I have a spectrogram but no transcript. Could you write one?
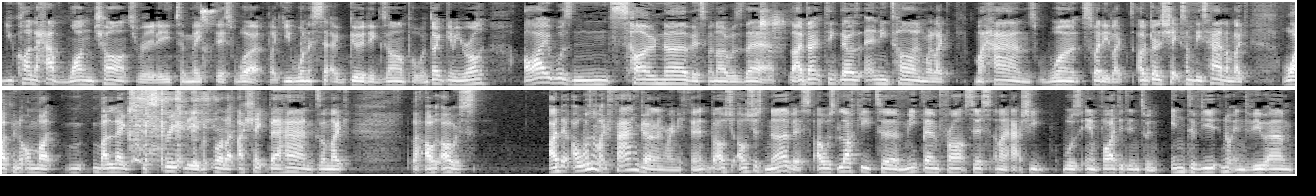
you kind of have one chance really to make this work. Like you want to set a good example. And don't get me wrong, I was n- so nervous when I was there. Like I don't think there was any time where like my hands weren't sweaty. Like I'd go to shake somebody's hand, I'm like wiping it on my my legs discreetly before like I shake their hand because I'm like, like I, I was. I, I wasn't like fangirling or anything, but I was, I was just nervous. I was lucky to meet Ben Francis, and I actually was invited into an interview, not interview, um,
